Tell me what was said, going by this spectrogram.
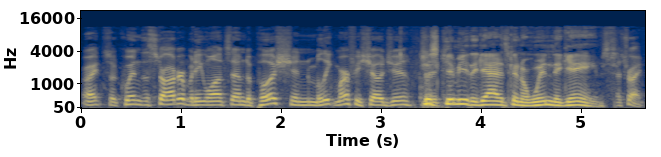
All right, so Quinn's the starter, but he wants them to push, and Maalik Murphy showed you. Just give me the guy that's going to win the games. That's right.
